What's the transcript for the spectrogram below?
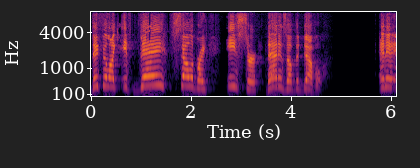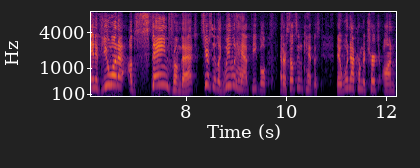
they feel like if they celebrate Easter, that is of the devil. And, and if you want to abstain from that, seriously, like we would have people at our South Seattle campus that would not come to church on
